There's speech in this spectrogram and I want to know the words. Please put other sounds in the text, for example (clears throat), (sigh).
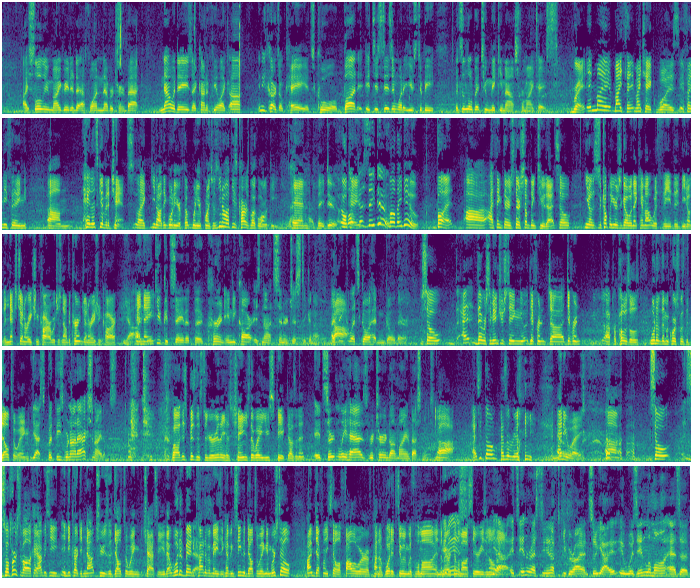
I slowly migrated to F1, never turned back. Nowadays, I kind of feel like, ah, IndyCar's okay, it's cool, but it just isn't what it used to be. It's a little bit too Mickey Mouse for my taste. Right, and my my th- my take was, if anything, um, hey, let's give it a chance. Like you know, I think one of your one of your points was, you know what, these cars look wonky, (laughs) and they do. okay, because they do. Well, they do, but uh, I think there's there's something to that. So you know, this is a couple years ago when they came out with the, the you know the next generation car, which is now the current generation car. Yeah, and I they think you could say that the current IndyCar is not synergistic enough. I Ah. think let's go ahead and go there. So uh, there were some interesting different uh, different uh, proposals. One of them, of course, was the Delta Wing. Yes, but these were not action items. (laughs) wow, this business degree really has changed the way you speak, doesn't it? It certainly has returned on my investment. Ah, has it though? Has it really? anyway, um, so so first of all, okay, obviously IndyCar did not choose the Delta Wing chassis. That would have been Yes. kind of amazing, having seen the Delta Wing, and we're still, I'm definitely still a follower of kind of what it's doing with Le Mans and the It American Le Mans series and all yeah, that. Yeah, it's interesting enough to keep your eye on. So yeah, it, it was in Le Mans as a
